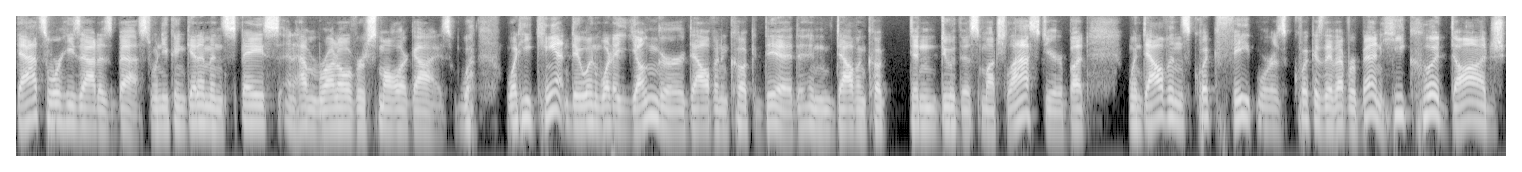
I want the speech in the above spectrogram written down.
that's where he's at his best when you can get him in space and have him run over smaller guys. What he can't do and what a younger Dalvin Cook did, and Dalvin Cook didn't do this much last year. But when Dalvin's quick feet were as quick as they've ever been, he could dodge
